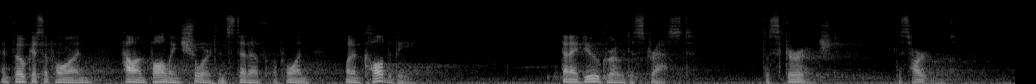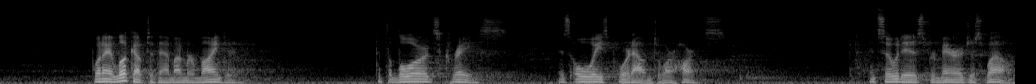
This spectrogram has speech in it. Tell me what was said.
and focus upon how I'm falling short instead of upon what I'm called to be, then I do grow distressed, discouraged, disheartened. When I look up to them, I'm reminded that the Lord's grace is always poured out into our hearts. And so it is for marriage as well.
